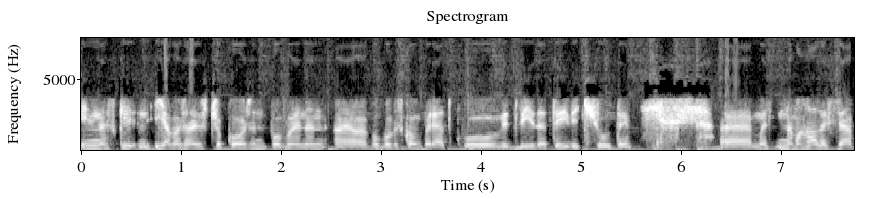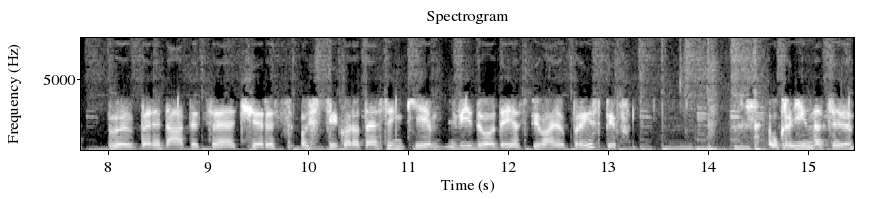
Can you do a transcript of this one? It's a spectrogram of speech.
І наскільки я вважаю, що кожен повинен е, в обов'язковому порядку відвідати і відчути. Е, ми намагалися е, передати це через ось ці коротесенькі відео, де я співаю приспів. Україна це,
